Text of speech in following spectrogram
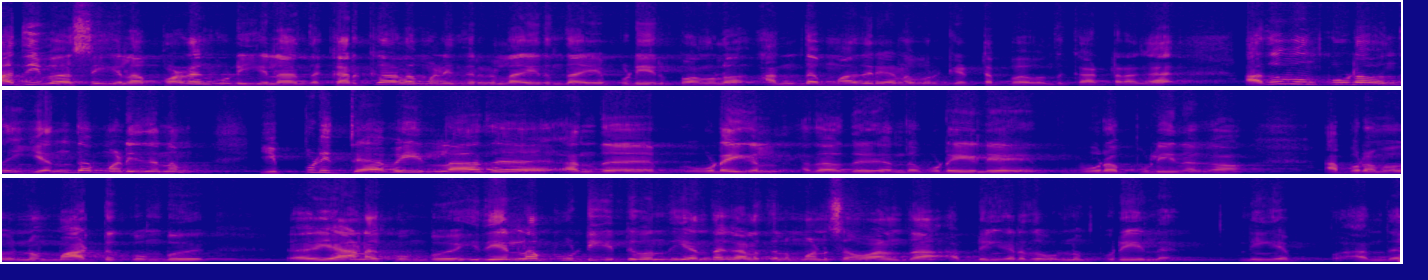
ஆதிவாசிகளாக பழங்குடிகளாக இந்த கற்கால மனிதர்களாக இருந்தால் எப்படி இருப்பாங்களோ அந்த மாதிரியான ஒரு கெட்டப்பை வந்து காட்டுறாங்க. அதுவும் கூட வந்து எந்த மனிதனும் இப்படி தேவையில்லாத அந்த உடைகள் அதாவது அந்த உடையிலே பூரா புலிநகம் அப்புறம் இன்னும் மாட்டு கொம்பு யானை கொம்பு இதையெல்லாம் பூட்டிக்கிட்டு வந்து எந்த காலத்தில் மனுஷன் வாழ்ந்தான் அப்படிங்கிறது ஒன்றும் புரியல. நீங்கள் அந்த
